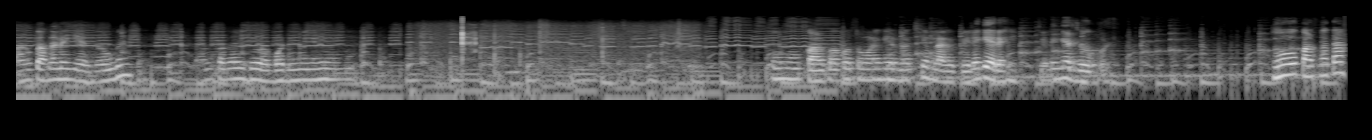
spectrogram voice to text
મારું કાકાને ઘેર જવું ને મારું કાકા જો બોડી હું કાળ કાકો તો મને ઘેર નથી કેમ લાગે પેલે ઘેર રહી પેલે ઘેર જવું પડે હો કાળ કાકા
